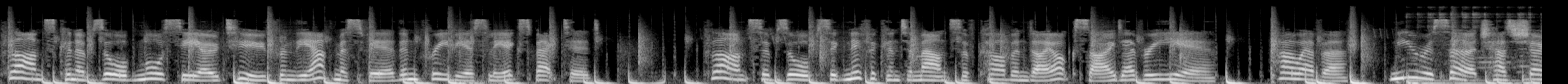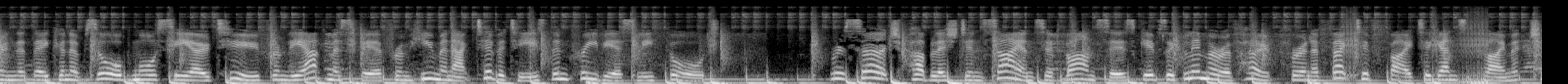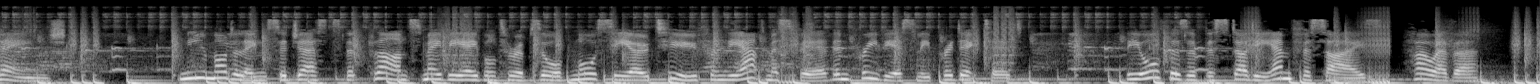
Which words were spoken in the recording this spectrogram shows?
Plants can absorb more CO2 from the atmosphere than previously expected. Plants absorb significant amounts of carbon dioxide every year. However, new research has shown that they can absorb more CO2 from the atmosphere from human activities than previously thought. Research published in Science Advances gives a glimmer of hope for an effective fight against climate change. New modeling suggests that plants may be able to absorb more CO2 from the atmosphere than previously predicted. The authors of the study emphasize, however,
